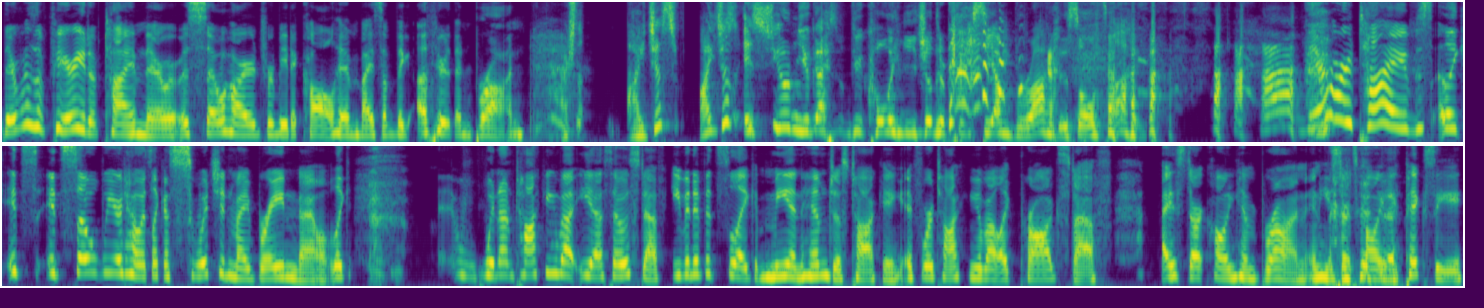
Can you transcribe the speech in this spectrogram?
there was a period of time there where it was so hard for me to call him by something other than braun Actually, I just I just assumed you guys would be calling each other Pixie and Braun this whole time. there are times like it's it's so weird how it's like a switch in my brain now. Like when i'm talking about eso stuff even if it's like me and him just talking if we're talking about like prog stuff i start calling him braun and he starts calling me pixie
